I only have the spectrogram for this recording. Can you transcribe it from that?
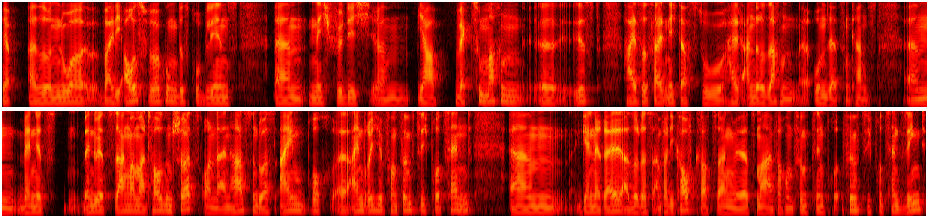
Ja, also nur weil die Auswirkungen des Problems ähm, nicht für dich ähm, ja, wegzumachen äh, ist, heißt es halt nicht, dass du halt andere Sachen äh, umsetzen kannst. Ähm, wenn jetzt, wenn du jetzt sagen wir mal 1000 Shirts online hast und du hast Einbruch, äh, Einbrüche von 50 Prozent, ähm, generell, also dass einfach die Kaufkraft, sagen wir jetzt mal, einfach um 15, 50 Prozent sinkt,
